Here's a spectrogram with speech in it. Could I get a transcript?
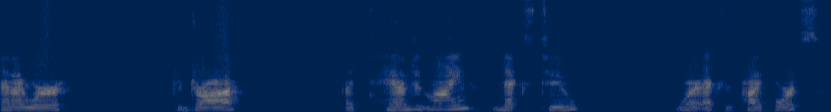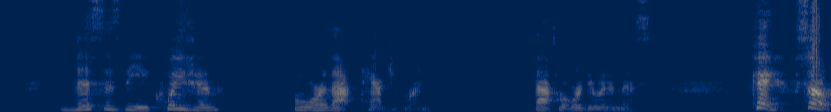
and I were to draw a tangent line next to where x is pi fourths, this is the equation for that tangent line. That's what we're doing in this. Okay, so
